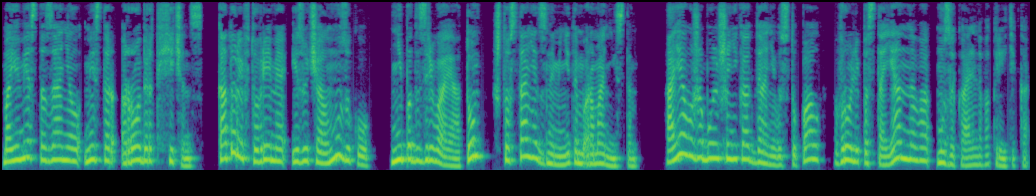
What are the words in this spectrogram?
мое место занял мистер Роберт Хитченс, который в то время изучал музыку, не подозревая о том, что станет знаменитым романистом. А я уже больше никогда не выступал в роли постоянного музыкального критика.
